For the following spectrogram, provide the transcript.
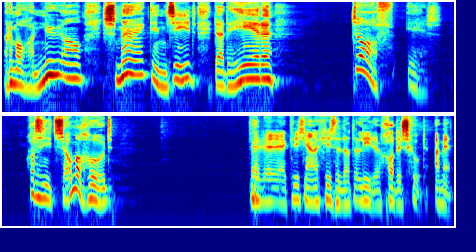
Maar dan mogen we nu al smaakt en ziet dat de Heer tof is. God is niet zomaar goed. Christiane gisteren dat de lieden. God is goed. Amen.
